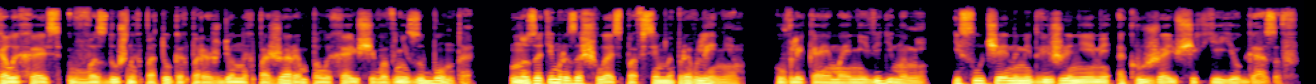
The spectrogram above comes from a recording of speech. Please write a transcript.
колыхаясь в воздушных потоках, порожденных пожаром полыхающего внизу бунта, но затем разошлась по всем направлениям, увлекаемая невидимыми и случайными движениями окружающих ее газов.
